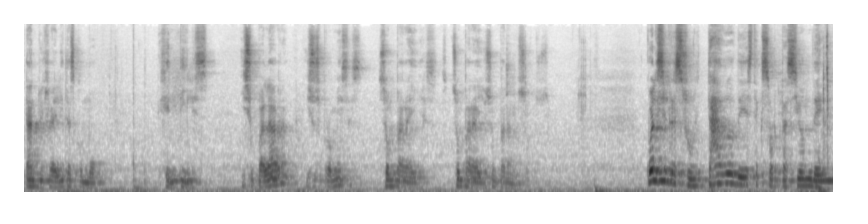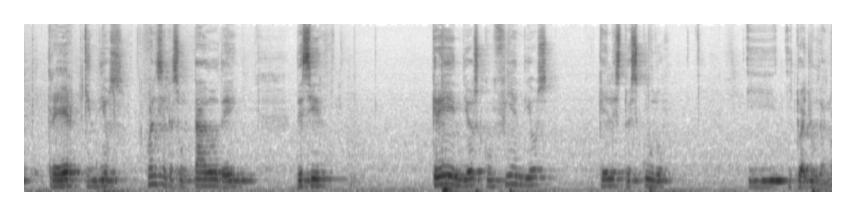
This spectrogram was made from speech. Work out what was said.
tanto israelitas como gentiles. Y su palabra y sus promesas son para ellas, son para ellos, son para nosotros. ¿Cuál es el resultado de esta exhortación de creer en Dios? ¿Cuál es el resultado de decir, cree en Dios, confía en Dios, que Él es tu escudo y, tu ayuda, ¿no?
